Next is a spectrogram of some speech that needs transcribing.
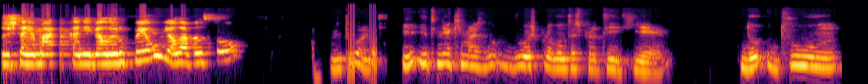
Registrei a marca a nível europeu e ela avançou. Muito bem. E eu tinha aqui mais duas perguntas para ti, que é do, do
